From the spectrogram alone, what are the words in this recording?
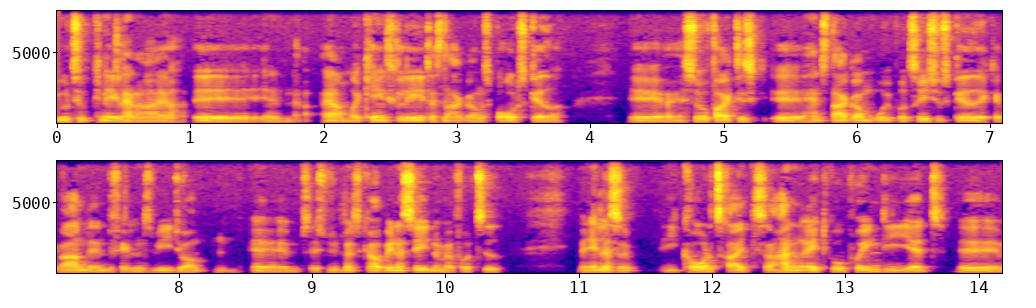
YouTube-kanal, han ejer, øh, en, en amerikansk læge, der snakker om sportsskader, øh, og jeg så faktisk, øh, han snakker om Rui Patricios skade, jeg kan varmt anbefale hans video om den, øh, så jeg synes, man skal hoppe ind og se den, når man får tid. Men ellers så, i korte træk, så har han en rigtig god pointe i, at øh,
